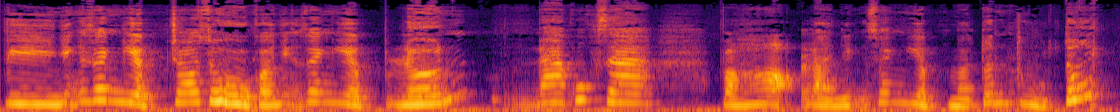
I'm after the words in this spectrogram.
vì những doanh nghiệp cho dù có những doanh nghiệp lớn đa quốc gia và họ là những doanh nghiệp mà tuân thủ tốt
